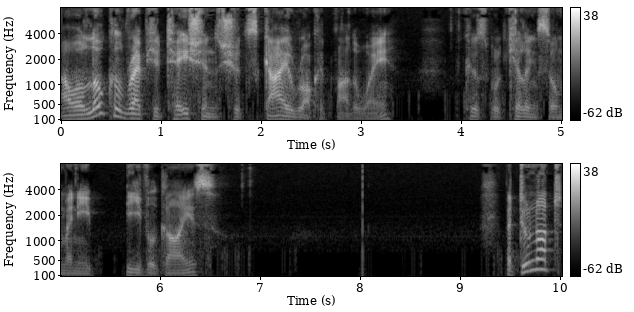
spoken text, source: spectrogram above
Our local reputation should skyrocket, by the way, because we're killing so many evil guys. But do not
